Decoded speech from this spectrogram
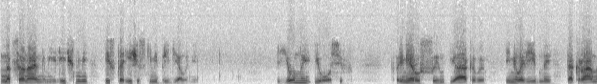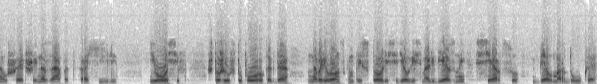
национальными и личными историческими пределами. Юный Иосиф, к примеру, сын Иакова и миловидный, так рано ушедший на запад Рахили, Иосиф, что жил в ту пору, когда на Вавилонском престоле сидел весьма любезный сердцу Белмардука,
